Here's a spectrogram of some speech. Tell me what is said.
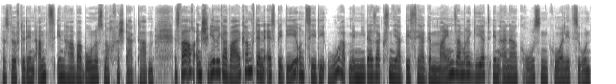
Das dürfte den Amtsinhaberbonus noch verstärkt haben. Es war auch ein schwieriger Wahlkampf, denn SPD und CDU haben in Niedersachsen ja bisher gemeinsam regiert in einer großen Koalition.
